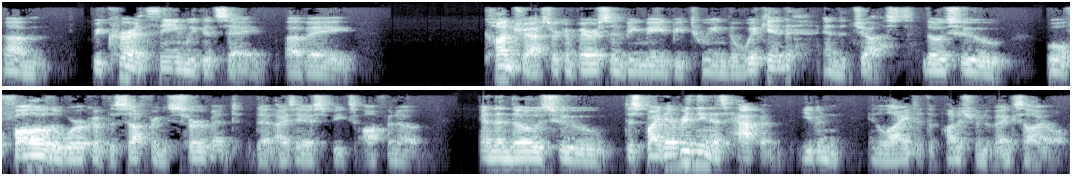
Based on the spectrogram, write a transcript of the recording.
um, recurrent theme, we could say, of a contrast or comparison being made between the wicked and the just, those who will follow the work of the suffering servant that Isaiah speaks often of, and then those who, despite everything that's happened, even in light of the punishment of exile,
